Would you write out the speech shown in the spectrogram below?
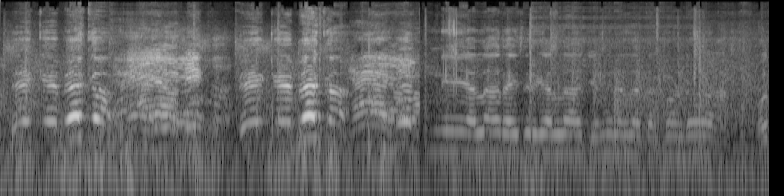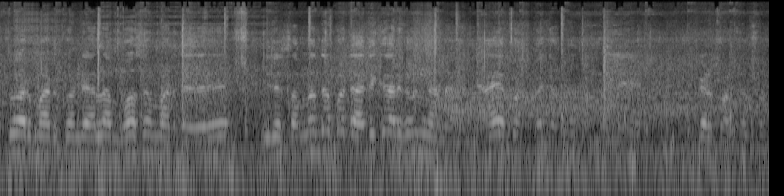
ಬೇಕೇ ಬೇಕು ಬೇಕೇ ಬೇಕು ಈ ಎಲ್ಲ ರೈತರಿಗೆಲ್ಲ ಜಮೀನೆಲ್ಲ ತಗೊಂಡು ಒತ್ತುವರಿ ಮಾಡಿಕೊಂಡು ಎಲ್ಲ ಮೋಸ ಮಾಡ್ತಾ ಇದ್ದಾರೆ. ಇದು ಸಂಬಂಧಪಟ್ಟ ಅಧಿಕಾರಿಗಳು ನಾನು ನ್ಯಾಯ ಕೊಡ್ಬೇಕಂತ ನಮ್ಮಲ್ಲಿ ಕೇಳ್ಕೊಳ್ತಾರೆ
